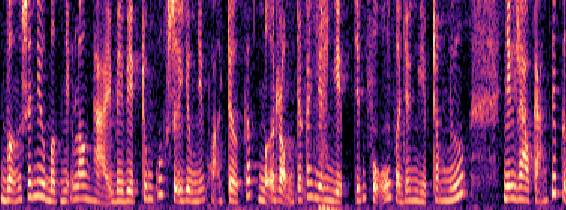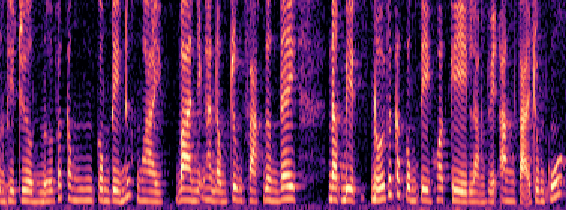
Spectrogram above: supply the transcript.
vẫn sẽ nêu bật những lo ngại về việc Trung Quốc sử dụng những khoản trợ cấp mở rộng cho các doanh nghiệp chính phủ và doanh nghiệp trong nước, những rào cản tiếp cận thị trường đối với công, công ty nước ngoài và những hành động trừng phạt gần đây, đặc biệt đối với các công ty Hoa Kỳ làm việc ăn tại Trung Quốc.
